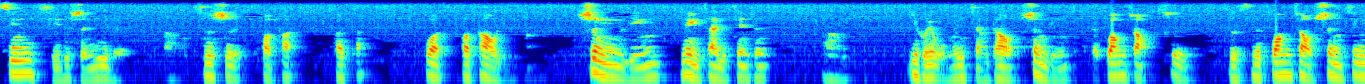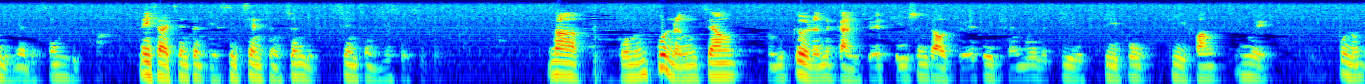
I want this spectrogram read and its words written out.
新奇的神秘的啊。知识或道或道或或道理圣灵内在的见证啊，一会我们讲到圣灵的光照是只是光照圣经里面的真理啊，内在见证也是见证真理，见证耶稣基督。那我们不能将我们个人的感觉提升到绝对权威的地地步地方，因为不能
